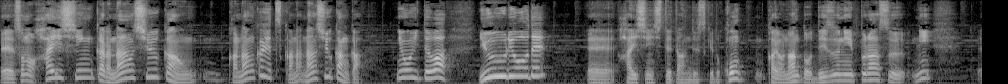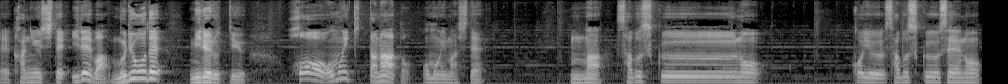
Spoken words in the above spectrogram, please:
えー、その配信から何週間か何ヶ月かな？何週間かにおいては、有料で、えー、配信してたんですけど、今回はなんとディズニープラスに、え、加入していれば無料で見れるっていう、ほう、思い切ったなと思いまして、まあ、サブスクの、こういうサブスク製の、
